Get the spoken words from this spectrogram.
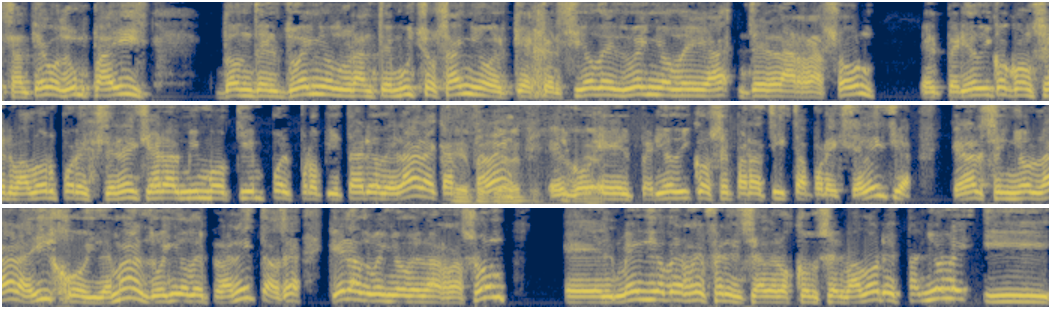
Santiago, de un país donde el dueño durante muchos años, el que ejerció de dueño de, La Razón, el periódico conservador por excelencia, era al mismo tiempo el propietario de Lara, catalán, el, periódico separatista por excelencia, que era el señor Lara, hijo y demás, dueño de Planeta, o sea, que era dueño de La Razón, el medio de referencia de los conservadores españoles y,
